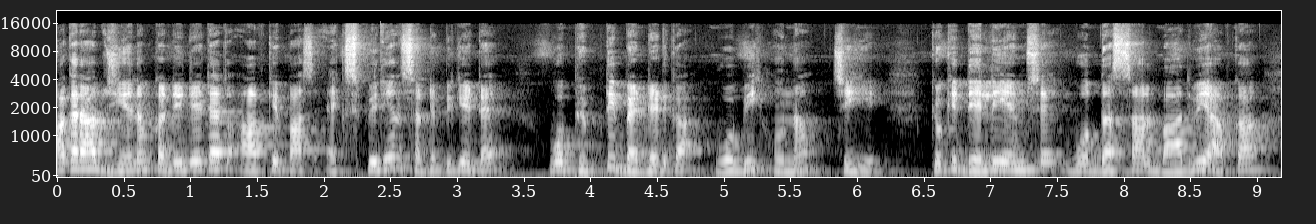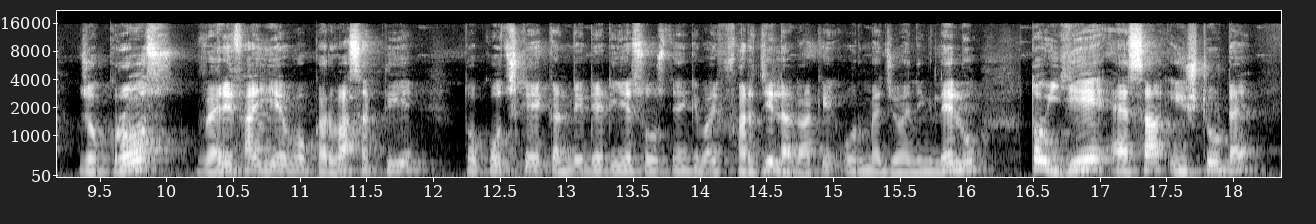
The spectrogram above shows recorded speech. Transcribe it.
अगर आप जीएनएम कैंडिडेट है तो आपके पास एक्सपीरियंस सर्टिफिकेट है वो फिफ्टी बेडेड का वो भी होना चाहिए। क्योंकि दिल्ली एम्स से वो दस साल बाद भी आपका जो क्रॉस वेरीफाई है वो करवा सकती है। तो कुछ के कैंडिडेट ये सोचते हैं कि भाई फर्जी लगा के और मैं ज्वाइनिंग ले लूँ। तो ये ऐसा इंस्टीट्यूट है,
